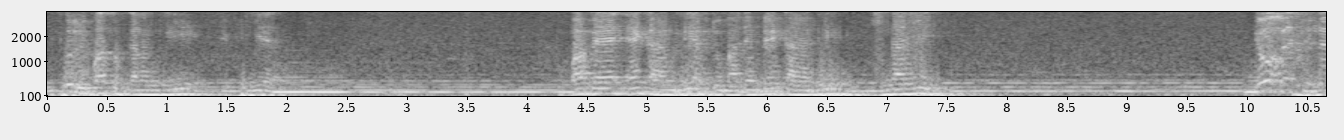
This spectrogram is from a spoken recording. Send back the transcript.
Il faut revoir ton calendrier de prière. Pas faire un calendrier hebdomadaire, mais un calendrier journalier. Et au verset 9,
